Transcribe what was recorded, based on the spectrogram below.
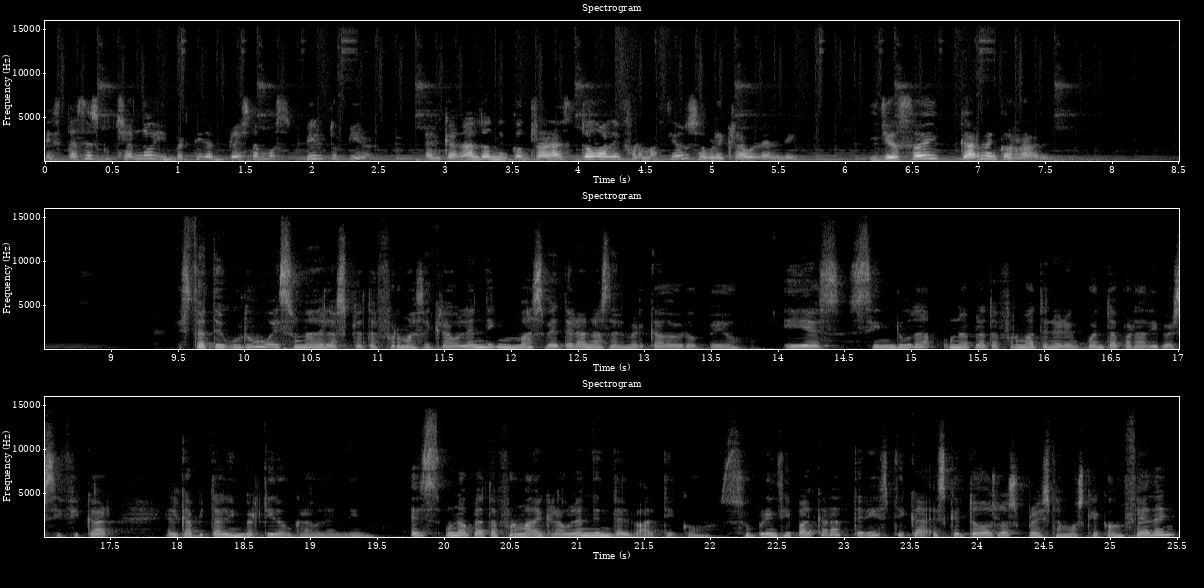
Estás escuchando Invertir en Préstamos Peer-to-Peer, el canal donde encontrarás toda la información sobre crowdlending. Y yo soy Carmen Corral. Stateguru es una de las plataformas de crowdlending más veteranas del mercado europeo y es, sin duda, una plataforma a tener en cuenta para diversificar el capital invertido en crowdlending. Es una plataforma de crowdlending del Báltico. Su principal característica es que todos los préstamos que conceden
